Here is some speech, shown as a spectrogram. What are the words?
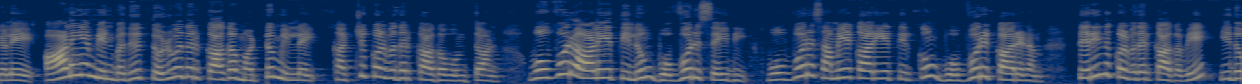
களே ஆலயம் என்பது தொழுவதற்காக மட்டும் இல்லை கற்றுக்கொள்வதற்காகவும் தான். ஒவ்வொரு ஆலயத்திலும் ஒவ்வொரு செய்தி ஒவ்வொரு சமய காரியத்திற்கும் ஒவ்வொரு காரணம். தெரிந்து கொள்வதற்காகவே இதோ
